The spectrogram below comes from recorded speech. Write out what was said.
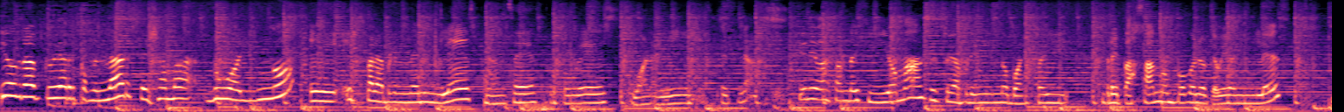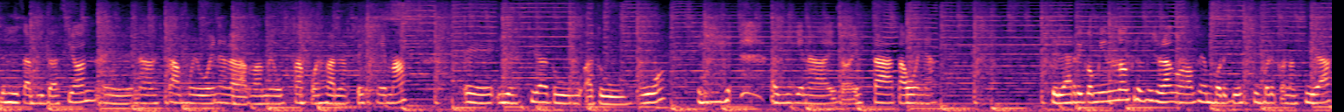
Y otra que voy a recomendar se llama Duolingo. eh, es para aprender inglés, francés, portugués, guaraní, etc. Tiene bastantes idiomas. Estoy aprendiendo, pues estoy repasando un poco lo que veo en inglés desde esta aplicación. eh, nada, está muy buena, la verdad me gusta. Puedes ganarte gemas eh, y vestir a tu, a tu búho. Así que nada, eso, está, buena. Te la recomiendo, creo que ya la conocen porque es súper conocida.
